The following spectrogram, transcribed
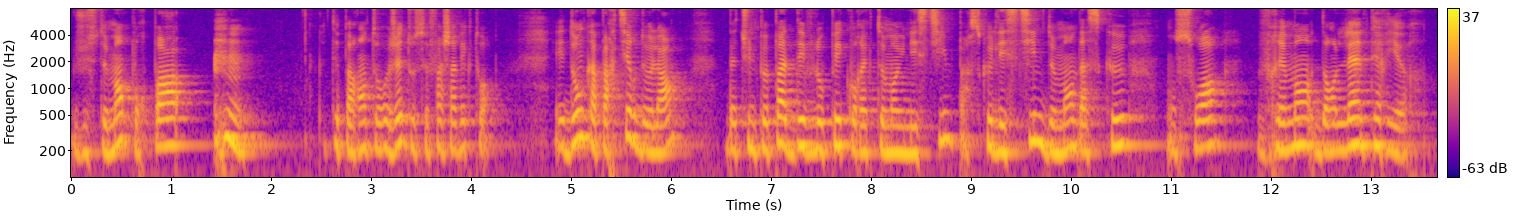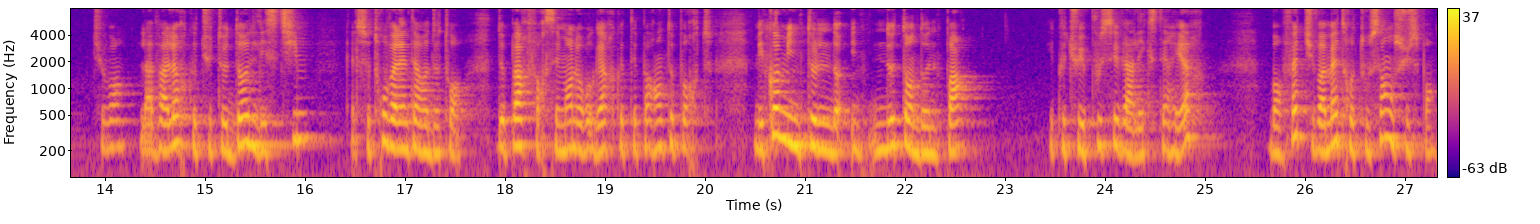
justement pour pas que tes parents te rejettent ou se fâchent avec toi. Et donc, à partir de là, ben, tu ne peux pas développer correctement une estime parce que l'estime demande à ce que on soit vraiment dans l'intérieur. Tu vois, la valeur que tu te donnes, l'estime, elle se trouve à l'intérieur de toi, de par forcément le regard que tes parents te portent. Mais comme ils, ne t'en donnent pas et que tu es poussé vers l'extérieur, ben, en fait, tu vas mettre tout ça en suspens.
